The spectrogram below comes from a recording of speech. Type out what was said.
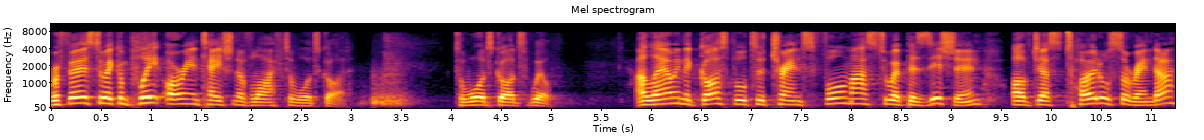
Refers to a complete orientation of life towards God towards God's will. Allowing the gospel to transform us to a position of just total surrender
